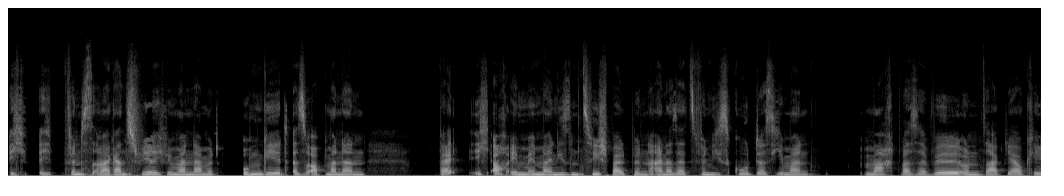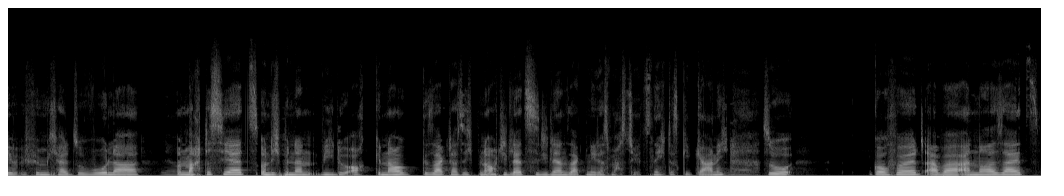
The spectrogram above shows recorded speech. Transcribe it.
ich, ich finde es immer ganz schwierig, wie man damit umgeht. Also ob man dann, weil ich auch eben immer in diesem Zwiespalt bin. Einerseits finde ich es gut, dass jemand macht, was er will und sagt, ja, okay, ich fühle mich halt so wohler und macht das jetzt. Und ich bin dann, wie du auch genau gesagt hast, ich bin auch die Letzte, die dann sagt, nee, das machst du jetzt nicht, das geht gar nicht. So, go for it. Aber andererseits,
